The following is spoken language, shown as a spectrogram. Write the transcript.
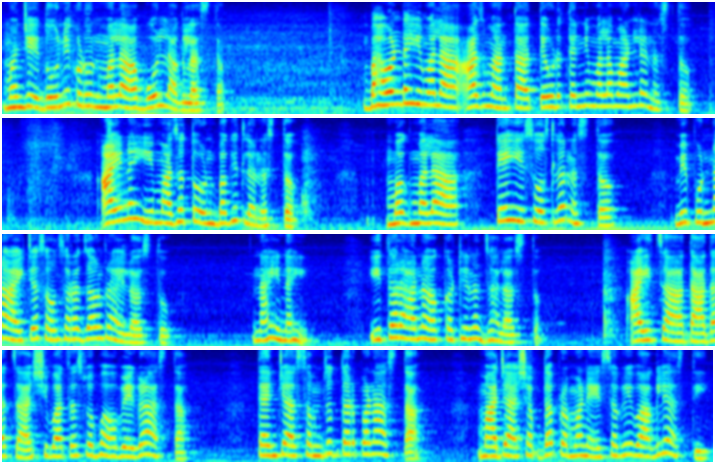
म्हणजे दोन्हीकडून मला बोल लागला असता. भावंडही मला आज मानतात तेवढं त्यांनी मला मानलं नसतं. आईनंही माझं तोंड बघितलं नसतं. मग मला तेही सोसलं नसतं. मी पुन्हा आईच्या संसारात जाऊन राहिलो असतो. नाही नाही. इथं राहणं कठीणच झालं असतं. आईचा दादाचा शिवाचा स्वभाव वेगळा असता. त्यांच्या समजूतदारपणा असता. माझ्या शब्दाप्रमाणे सगळी वागली असती.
